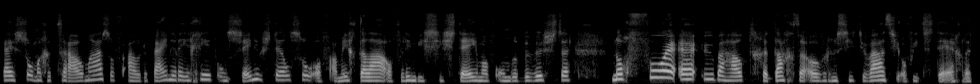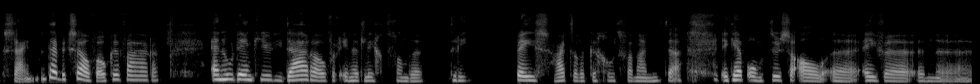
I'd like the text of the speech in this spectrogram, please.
Bij sommige trauma's of oude pijn reageert ons zenuwstelsel of amygdala of limbisch systeem of onderbewuste nog voor er überhaupt gedachten over een situatie of iets dergelijks zijn. Dat heb ik zelf ook ervaren. En hoe denken jullie daarover in het licht van de drie Pees, hartelijke groet van Anita. Ik heb ondertussen al uh, even een, uh,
